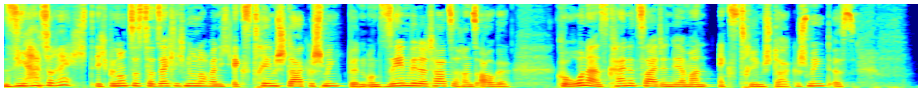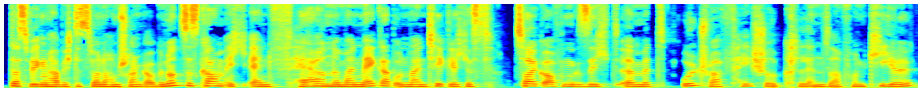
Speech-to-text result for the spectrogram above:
sie hatte recht. Ich benutze es tatsächlich nur noch, wenn ich extrem stark geschminkt bin. Und sehen wir der Tatsache ins Auge. Corona ist keine Zeit, in der man extrem stark geschminkt ist. Deswegen habe ich das zwar noch im Schrank, aber benutze es kaum. Ich entferne mein Make-up und mein tägliches Zeug auf dem Gesicht äh, mit Ultra Facial Cleanser von Kiel.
